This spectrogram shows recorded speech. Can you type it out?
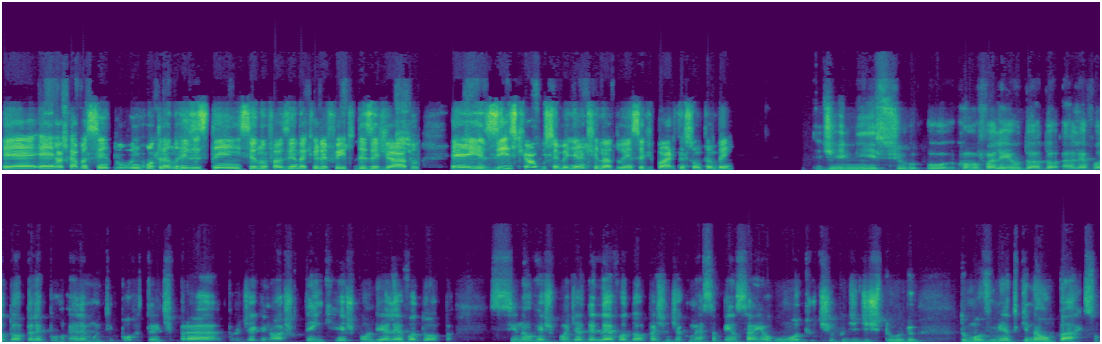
é, é acaba sendo encontrando resistência, não fazendo aquele efeito desejado. É, existe algo semelhante na doença de Parkinson também? De início, o, como eu falei, o, a levodopa ela é, ela é muito importante para o diagnóstico. Tem que responder a levodopa. Se não responde a levodopa, a gente já começa a pensar em algum outro tipo de distúrbio do movimento que não o Parkinson.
